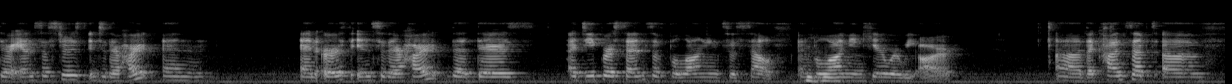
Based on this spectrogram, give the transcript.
their ancestors into their heart and and earth into their heart that there's a deeper sense of belonging to self and mm-hmm. belonging here where we are uh, the concept of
